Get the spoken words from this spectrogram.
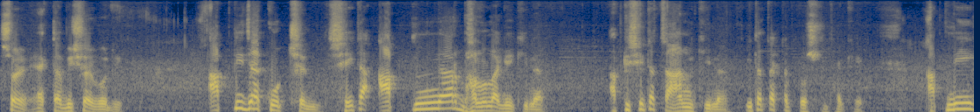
শোনেন একটা বিষয় বলি। আপনি যা করছেন, সেটা আপনার ভালো লাগে কিনা? আপনি সেটা চান কিনা? এটা তো একটা প্রশ্ন থাকে। আপনি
